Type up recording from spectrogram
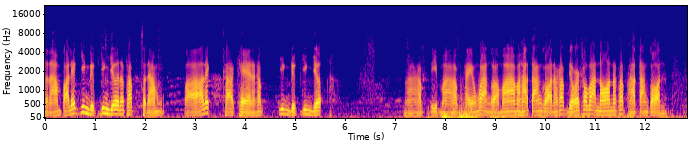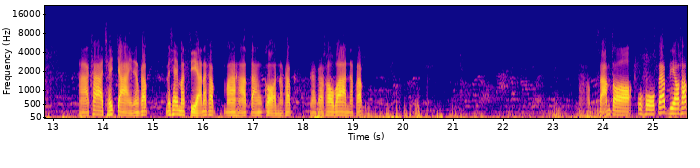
สนามป่าเล็กยิ่งดึกยิ่งเยอะนะครับ สนามป่าเล็กคาแคร์นะครับ ยิ่งดึกยิ่งเยอะนะครับรีบมาครับใครว่างๆก็มามาหาตังก่อนนะครับ เดี๋ยวก็เข้าบ้านนอนนะครับ หาตังก่อน หาค่าใช้จ่ายนะครับ ไม่ใช่มาเสียนะครับ มาหาตังก่อนนะครับ แล้วก็เข้าบ้านนะครับนะครับสามต่อ โอ้โห แป๊บเดียวครับ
